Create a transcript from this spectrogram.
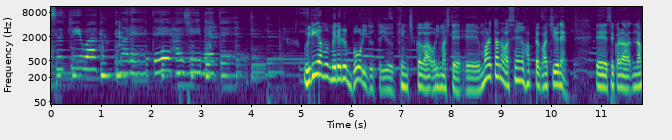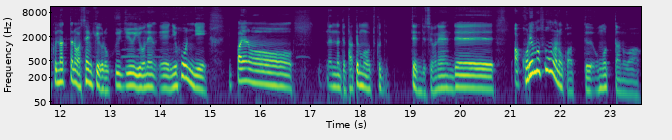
月は生まれて初めてウィリアム・メレル・ボーリズという建築家がおりまして、えー生まれたのは1880年、えーそれから亡くなったのは1964年、えー日本にいっぱいあのーなんて建物を作ってんですよね。で、あ、これもそうなのかって思ったのは、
